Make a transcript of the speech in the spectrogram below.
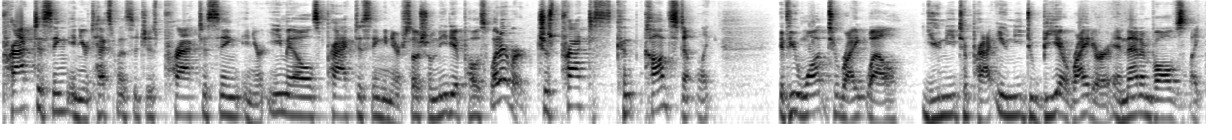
practicing in your text messages, practicing in your emails, practicing in your social media posts, whatever. Just practice con- constantly if you want to write well, you need to pra- you need to be a writer, and that involves like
